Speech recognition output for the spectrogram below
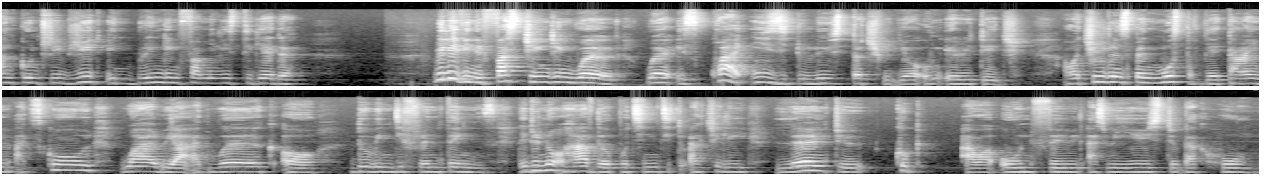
and contribute in bringing families together. We live in a fast-changing world where it's quite easy to lose touch with your own heritage. Our children spend most of their time at school while we are at work or doing different things. They do not have the opportunity to actually learn to cook our own food as we used to back home.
